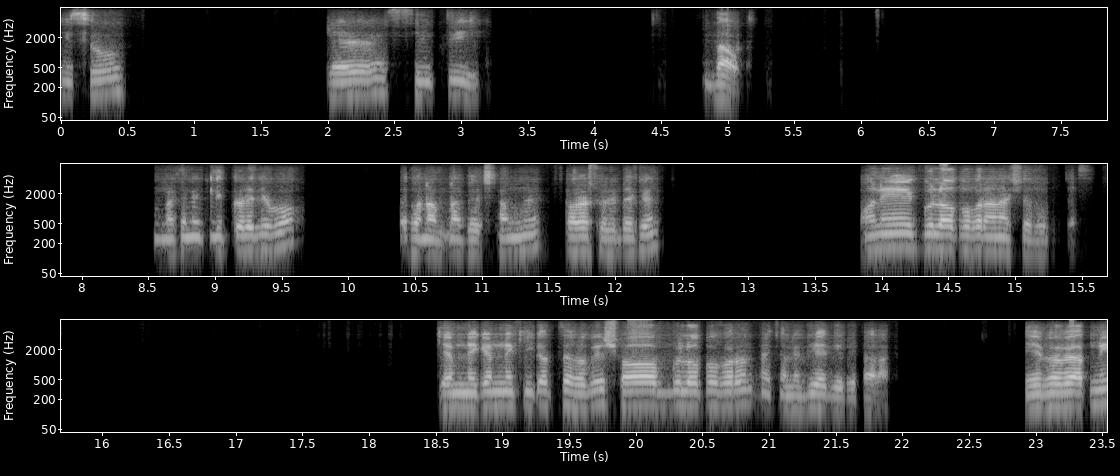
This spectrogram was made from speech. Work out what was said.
কিছু রেসিপি দাও। আমরা এখানে ক্লিক করে দেব। এখন আপনাদের সামনে সরাসরি দেখেন, অনেকগুলো উপকরণ আসে কেমনে কেমনে কি করতে হবে? সবগুলো উপকরণ এখানে দিয়ে দিবে তারা। এইভাবে আপনি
